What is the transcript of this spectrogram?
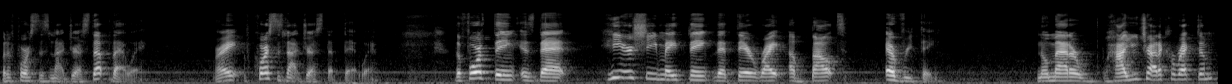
But of course, it's not dressed up that way, right? Of course, it's not dressed up that way. The fourth thing is that he or she may think that they're right about everything. No matter how you try to correct them,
